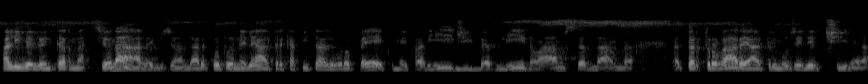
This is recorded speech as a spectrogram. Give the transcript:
a livello internazionale, bisogna andare proprio nelle altre capitali europee come Parigi, Berlino, Amsterdam, eh, per trovare altri musei del cinema.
